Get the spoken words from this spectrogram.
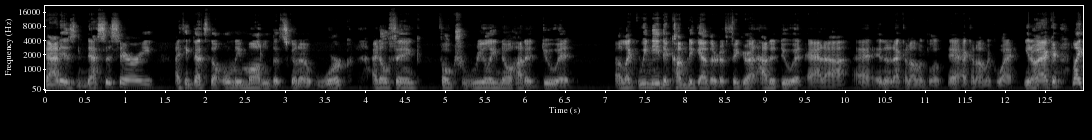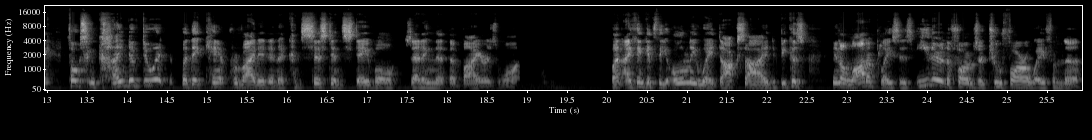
that is necessary. I think that's the only model that's going to work. I don't think folks really know how to do it uh, like we need to come together to figure out how to do it at a, in an economic economic way. You know, like folks can kind of do it, but they can't provide it in a consistent, stable setting that the buyers want. But I think it's the only way dockside because in a lot of places, either the farms are too far away from the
